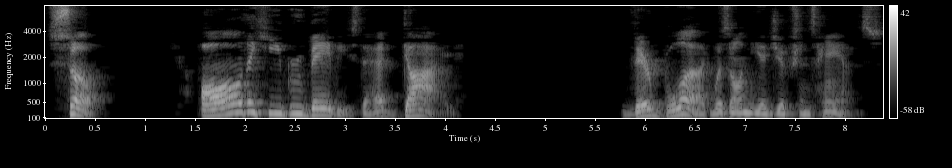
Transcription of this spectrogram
So, all the Hebrew babies that had died their blood was on the Egyptians' hands.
